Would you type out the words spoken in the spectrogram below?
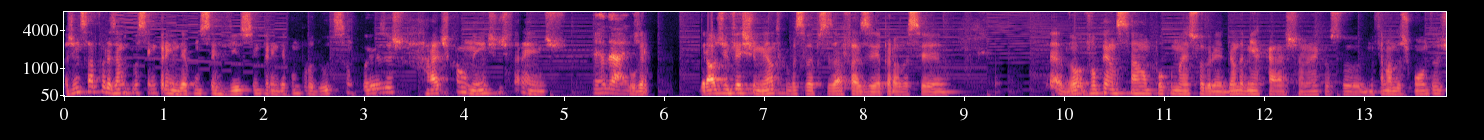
a gente sabe, por exemplo, que você empreender com serviço, empreender com produto são coisas radicalmente diferentes. Verdade. O grau de investimento que você vai precisar fazer para você é, vou, vou, pensar um pouco mais sobre dentro da minha caixa, né? Que eu sou, no final das contas,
